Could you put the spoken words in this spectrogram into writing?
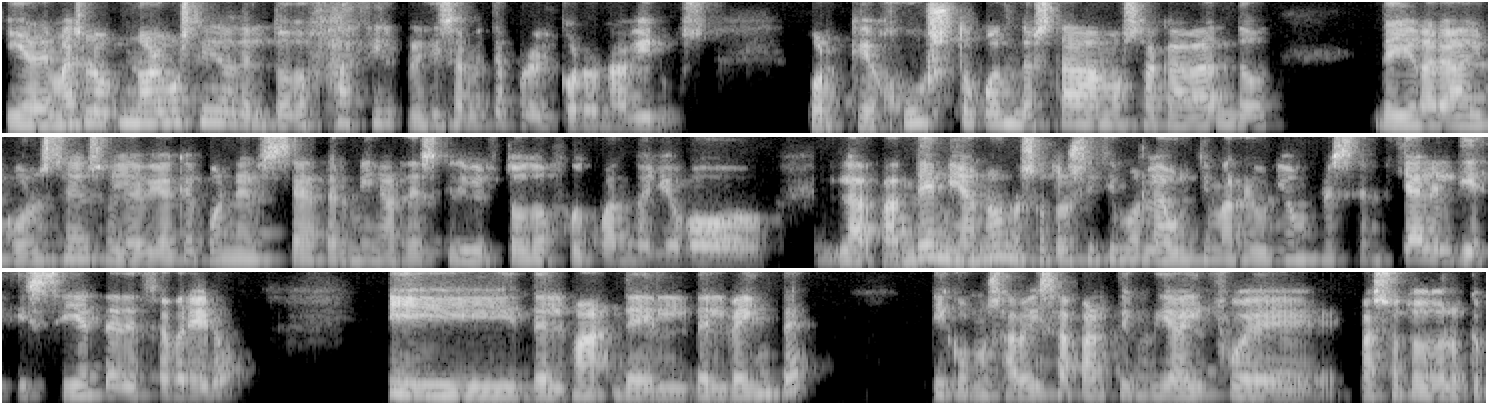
Y además no lo hemos tenido del todo fácil precisamente por el coronavirus, porque justo cuando estábamos acabando de llegar al consenso y había que ponerse a terminar de escribir todo fue cuando llegó la pandemia. ¿no? Nosotros hicimos la última reunión presencial el 17 de febrero y del, del, 20 y como sabéis a partir de ahí fue, pasó todo lo que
